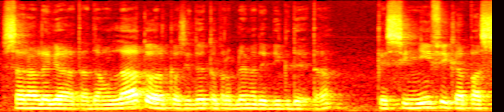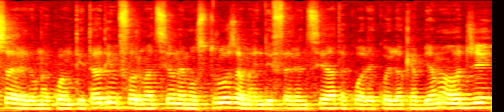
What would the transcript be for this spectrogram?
sarà legata da un lato al cosiddetto problema dei big data, che significa passare da una quantità di informazione mostruosa ma indifferenziata quale quella che abbiamo oggi,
